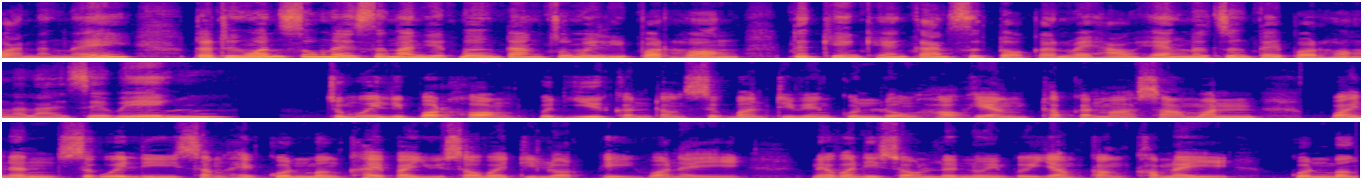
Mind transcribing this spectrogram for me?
กว่าหนังไหนแต่ถึงวันสุกในซึ่งมันยึดเมืองตั้งจุ้ไม่หลีปอดห้อง ตึกเคียงแข่งการซึกต่อกันไว้หาวแห้งแล้วจึงได้ปอดห้องละลายเซเวง จุมอ้อยลีปอดห้องปึดยื้อกันดังซึกบันที่เวียงกุนหลงหาวแหงทับกันมาสามวัน ไว้นั่นซึกอ้ยลีสั่งให้คนเมืองไข่ไปอยู่เสาไว้ดีหลอดพีว่าใน ในวันที่สองเลือนหน่วยเบยยามกลางคำในคนเมือง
